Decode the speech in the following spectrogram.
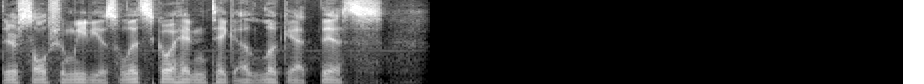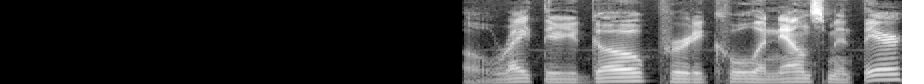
their social media. So let's go ahead and take a look at this. All right, there you go. Pretty cool announcement there.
